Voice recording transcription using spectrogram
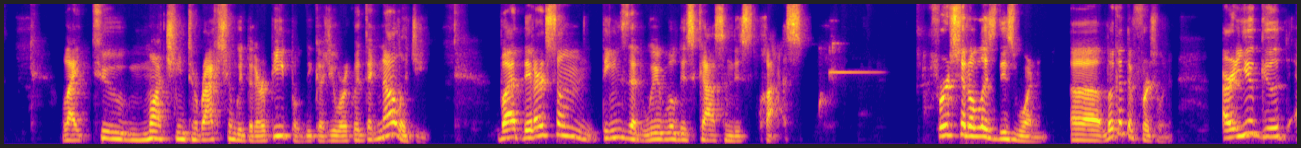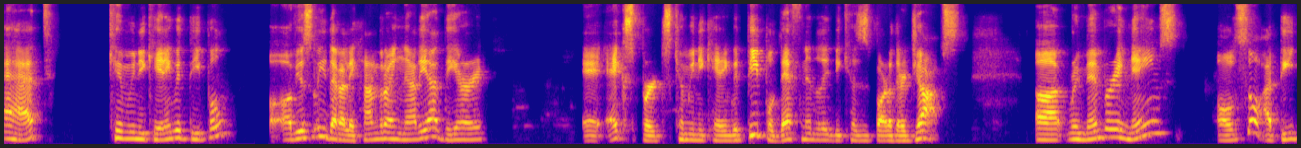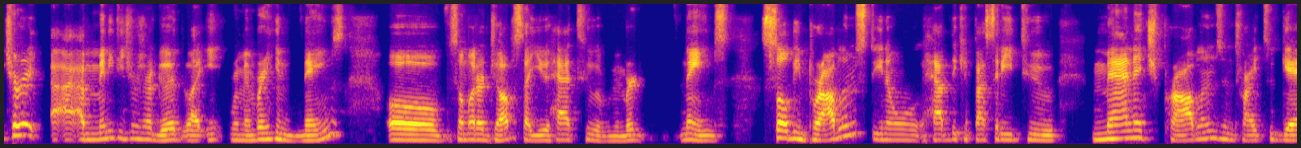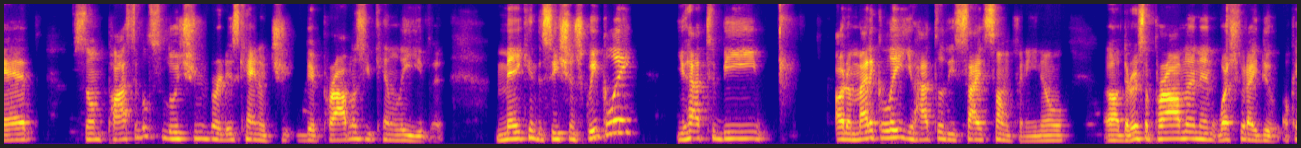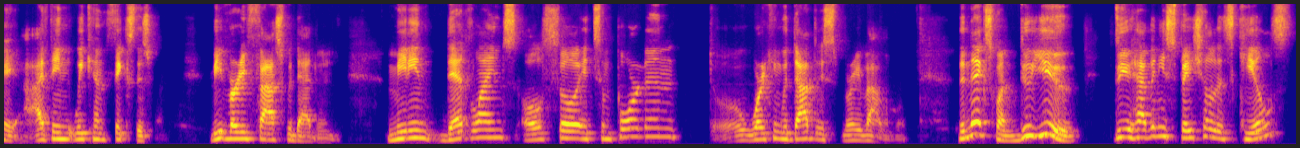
like too much interaction with other people because you work with technology. But there are some things that we will discuss in this class. First of all is this one. Uh, look at the first one. Are you good at communicating with people? Obviously, that Alejandro and Nadia, they are uh, experts communicating with people, definitely because it's part of their jobs. Uh, remembering names, also a teacher, many teachers are good like remembering names of some other jobs that you had to remember names. Solving problems, you know, have the capacity to manage problems and try to get some possible solutions for this kind of the problems you can leave. Making decisions quickly, you had to be automatically, you had to decide something, you know, uh, there is a problem and what should I do? Okay, I think we can fix this one. Be very fast with that one. Meeting deadlines also, it's important. Uh, Working with that is very valuable. The next one, do you, do you have any special skills?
